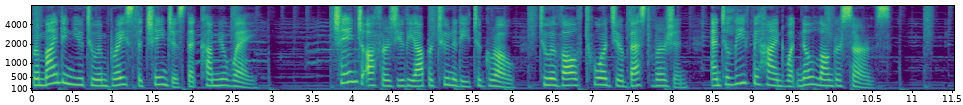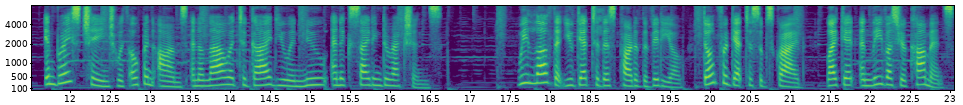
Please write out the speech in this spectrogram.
reminding you to embrace the changes that come your way. Change offers you the opportunity to grow, to evolve towards your best version, and to leave behind what no longer serves. Embrace change with open arms and allow it to guide you in new and exciting directions. We love that you get to this part of the video, don't forget to subscribe, like it and leave us your comments.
